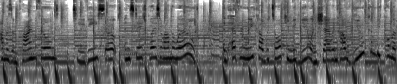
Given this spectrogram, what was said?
Amazon Prime films, TV soaps, and stage plays around the world. And every week I'll be talking with you and sharing how you can become a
